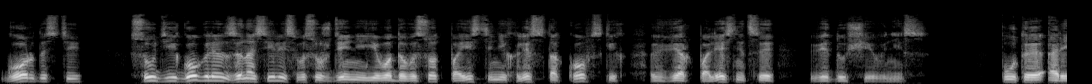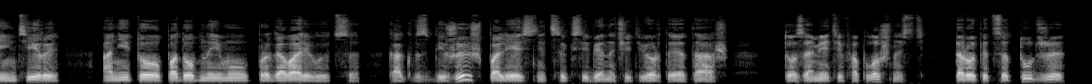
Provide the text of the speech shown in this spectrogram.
гордости, судьи Гоголя заносились в осуждении его до высот поистине хлестаковских вверх по лестнице, ведущей вниз. Путая ориентиры, они то, подобно ему, проговариваются, как взбежишь по лестнице к себе на четвертый этаж, то, заметив оплошность, торопятся тут же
